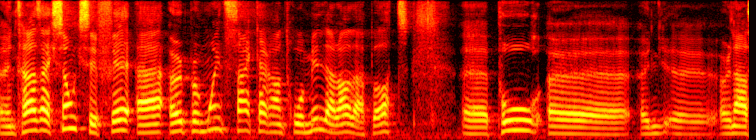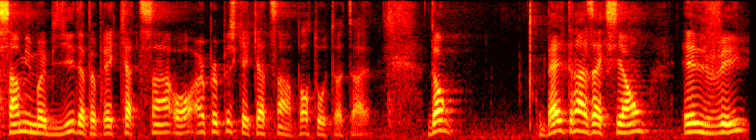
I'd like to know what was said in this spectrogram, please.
Une transaction qui s'est faite à un peu moins de 143 000 la porte. Euh, pour euh, euh, un, ensemble immobilier d'à peu près 400, un peu plus que 400 portes au total. Donc, belle transaction, élevée,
